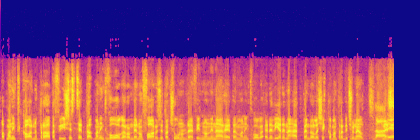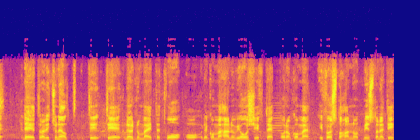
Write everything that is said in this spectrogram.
att man inte kan prata fysiskt sett, att man inte vågar om det är någon farig situation och det finns någon i närheten man inte vågar. Är det via den här appen då eller skickar man traditionellt? Nej, det, är traditionellt till, till nödnummer 112 och det kommer här nu vid årsskiftet. Och de kommer i första hand åtminstone till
